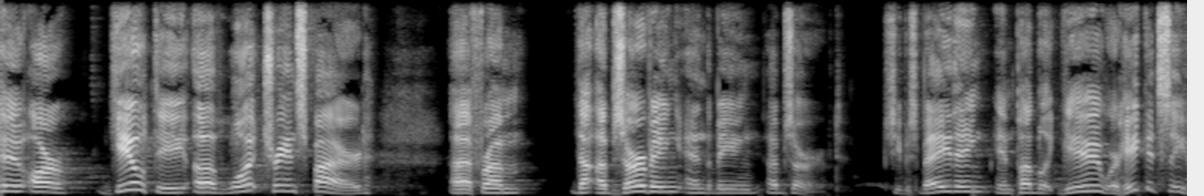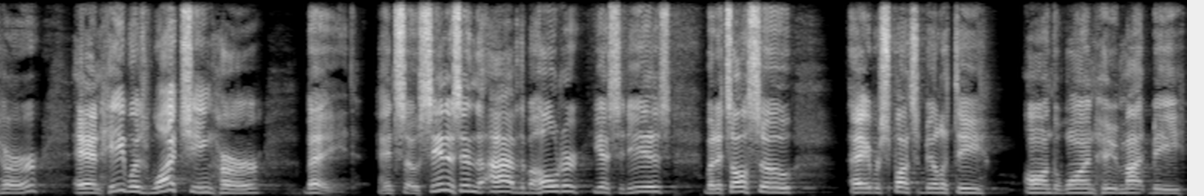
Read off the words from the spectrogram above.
who are guilty of what transpired uh, from the observing and the being observed. She was bathing in public view where he could see her, and he was watching her bathe. And so sin is in the eye of the beholder. Yes, it is, but it's also a responsibility on the one who might be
